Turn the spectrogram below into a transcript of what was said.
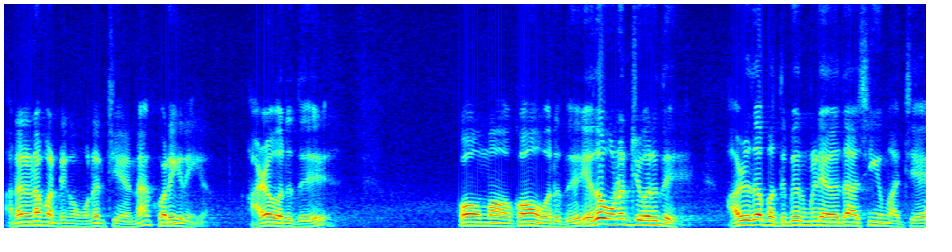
அதனால் என்ன பண்ணுறீங்க உங்கள் உணர்ச்சியன்னா குறைக்கிறீங்க? அழ வருது. கோபமாக கோபம் வருது. ஏதோ உணர்ச்சி வருது. அழுதா பத்து பேர் முன்னாடி அழுதா அசிங்கமாச்சே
